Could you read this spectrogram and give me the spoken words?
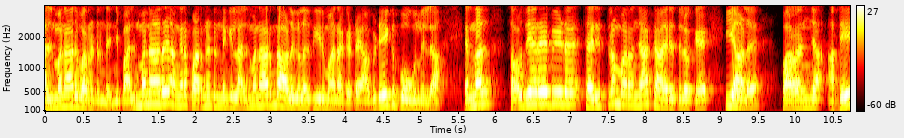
അൽമനാർ പറഞ്ഞിട്ടുണ്ട്. ഇനിയിപ്പോൾ അൽമനാർ അങ്ങനെ പറഞ്ഞിട്ടുണ്ടെങ്കിൽ അൽമനാറിന്റെ ആളുകൾ തീരുമാനാക്കട്ടെ. അവിടേക്ക് പോകുന്നില്ല. എന്നാൽ സൗദി അറേബ്യയുടെ ചരിത്രം പറഞ്ഞ കാര്യത്തിലൊക്കെ ഇയാൾ പറഞ്ഞ അതേ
